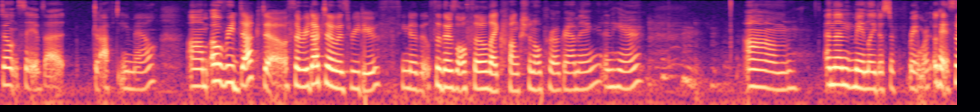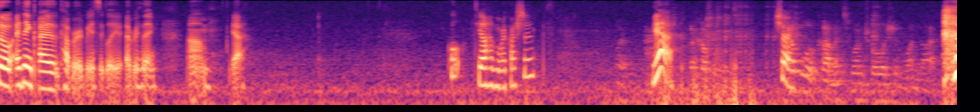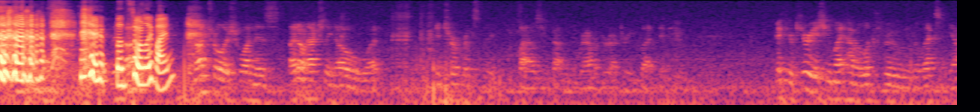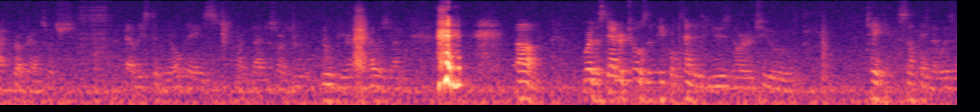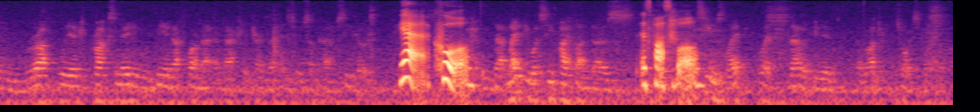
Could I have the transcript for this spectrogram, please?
Don't save that draft email. Um, oh, Reducto. So Reducto is reduce. You know, th- so there's also like functional programming in here. Um, and then mainly just a framework. Okay, so I think I covered basically everything. Um, yeah. Cool. Do y'all have more questions? Yeah, A couple, a sure. couple of comments, one trollish and one not. That's totally fine. Non-trollish one is, I don't actually know what interprets the files you found in the grammar directory, but if you, if you're curious, you might have a look through the Lex and Yacc programs, which, at least in the old days, when dinosaurs the earth when I was young, um, were the standard tools that people tended to use in order to take something that was in roughly approximating BNF format and actually turn that into some kind of C code. yeah, cool. And that might be what CPython does. It's possible. It seems like, like that would be a a logical choice for Python. Yeah. Yeah. Messing around in the grammar directory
